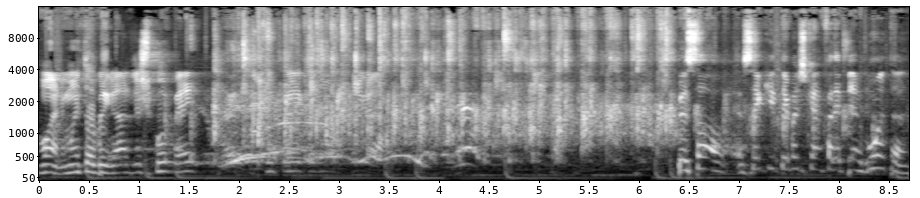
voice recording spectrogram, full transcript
Rony, muito obrigado. Desculpe aí. Desculpe aí que não. Pessoal, eu sei que tem mais que querem fazer pergunta.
